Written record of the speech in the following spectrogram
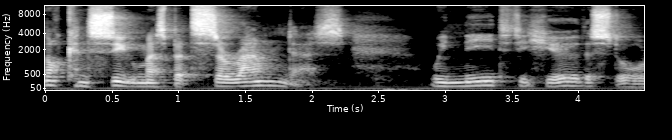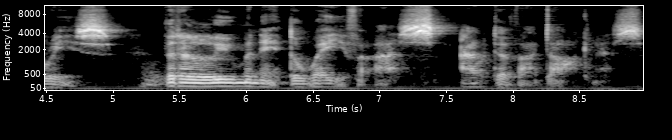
not consume us but surround us, we need to hear the stories that illuminate the way for us out of that darkness.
